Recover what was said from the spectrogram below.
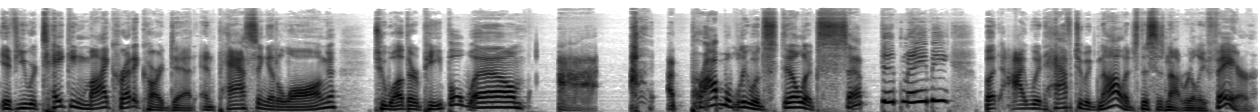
if you were taking my credit card debt and passing it along to other people, well, I, I probably would still accept it, maybe, but I would have to acknowledge this is not really fair.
